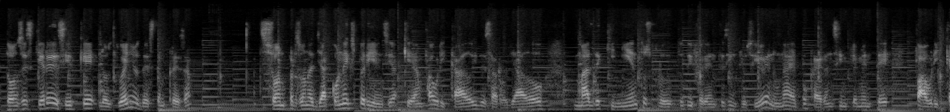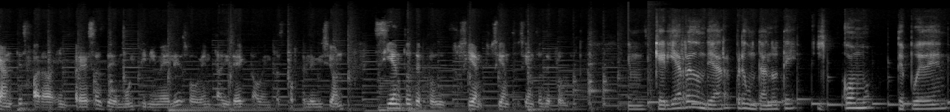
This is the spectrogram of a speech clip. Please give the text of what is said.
Entonces, quiere decir que los dueños de esta empresa son personas ya con experiencia que han fabricado y desarrollado más de 500 productos diferentes, inclusive en una época eran simplemente fabricantes para empresas de multiniveles o venta directa o ventas por televisión, cientos de productos, cientos, cientos, cientos de productos. Em, quería redondear preguntándote y cómo te pueden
